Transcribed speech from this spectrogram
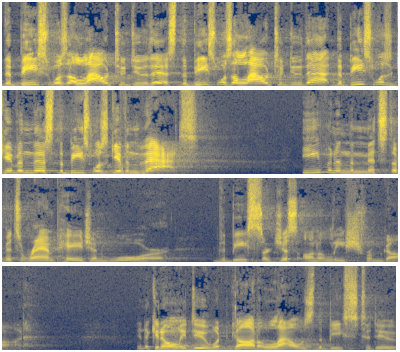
the beast was allowed to do this, the beast was allowed to do that, the beast was given this, the beast was given that. Even in the midst of its rampage and war, the beasts are just on a leash from God. And it can only do what God allows the beast to do.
